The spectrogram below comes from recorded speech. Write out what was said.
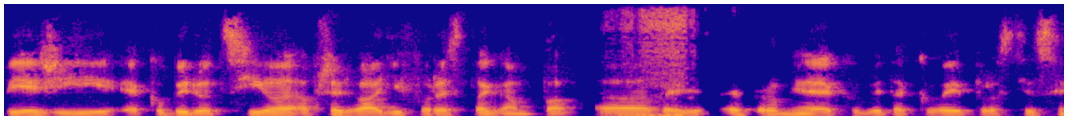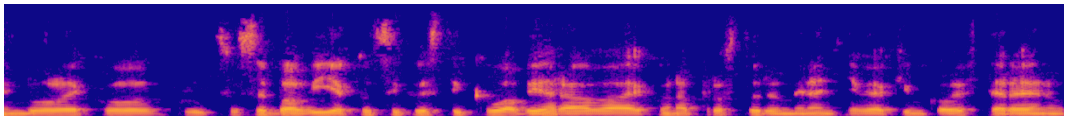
běží jakoby do cíle a předvádí Foresta Gampa. Uh, takže to je pro mě jakoby takový prostě symbol jako kluk, co se baví jako cyklistikou a vyhrává jako naprosto dominantně v jakýmkoliv terénu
